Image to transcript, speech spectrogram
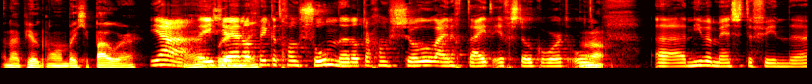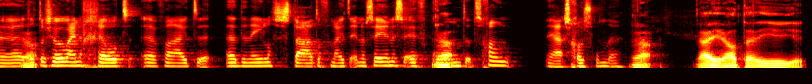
dan heb je ook nog een beetje power. ja weet je, en dan mee. vind ik het gewoon zonde dat er gewoon zo weinig tijd ingestoken wordt om Eh, nieuwe mensen te vinden. Ja. Dat er zo weinig geld eh, vanuit de, eh, de Nederlandse staat of vanuit de NOC-NSF komt. Ja. Dat is gewoon, ja, is gewoon zonde. ja. Ja, je had, je-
